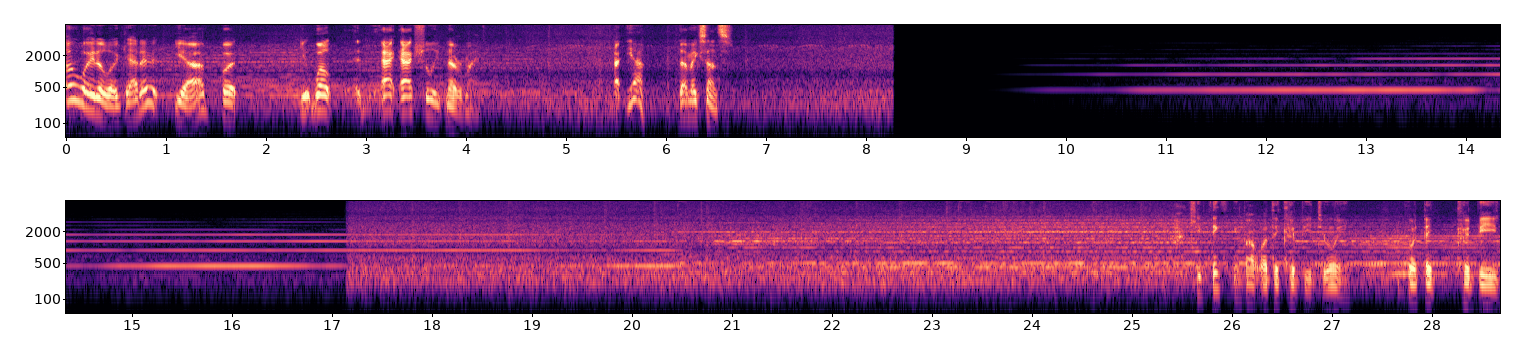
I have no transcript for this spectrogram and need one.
a way to look at it, yeah, but. Well, actually, never mind. Uh, yeah, that makes sense. I keep thinking about what they could be doing, what they could be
